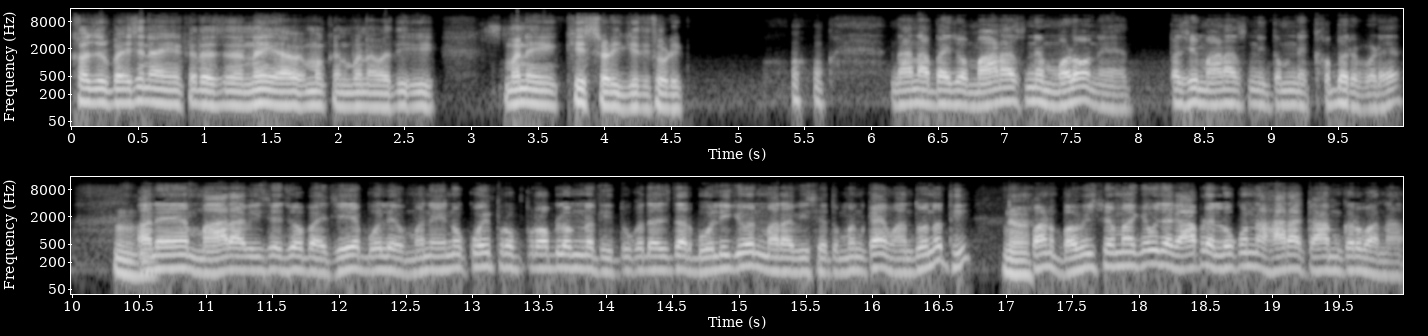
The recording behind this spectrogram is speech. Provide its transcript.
ખજૂરભાઈ છે ને અહીંયા કદાચ નહીં આવે મકાન બનાવવાથી મને ખીજ ચડી ગઈ હતી થોડીક. ના ના ભાઈ જો માણસને મળો ને પછી માણસની તમને ખબર પડે. અને મારા વિશે જો ભાઈ જે બોલે મને એનો કોઈ પ્રોબ્લેમ નથી. તું કદાચ તાર બોલી ગયો ને મારા વિશે તો મને કાંઈ વાંધો નથી. પણ ભવિષ્યમાં કેવું છે કે આપણે લોકોના સારા કામ કરવાના.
